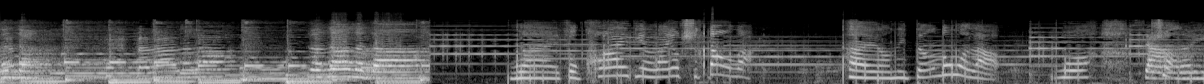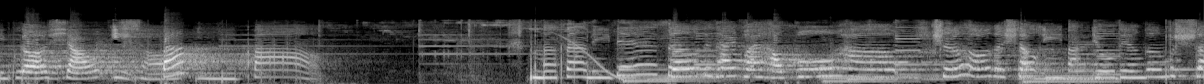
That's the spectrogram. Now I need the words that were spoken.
啦啦，啦啦啦啦，啦啦啦啦。喂，走快点啦，要迟到了。哎呦，你等等我啦，我像一个小尾巴，尾巴。麻烦你别走得太快，好不好？身后的小尾巴有点跟不上。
